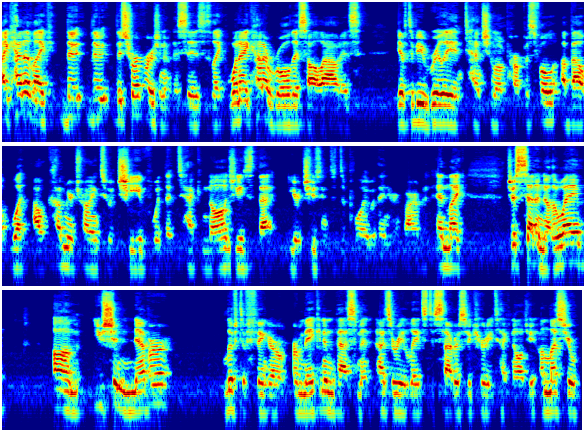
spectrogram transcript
I kind of like the, the the short version of this is like when I kind of roll this all out is you have to be really intentional and purposeful about what outcome you're trying to achieve with the technologies that you're choosing to deploy within your environment. And like just said another way, um, you should never lift a finger or make an investment as it relates to cybersecurity technology unless you're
